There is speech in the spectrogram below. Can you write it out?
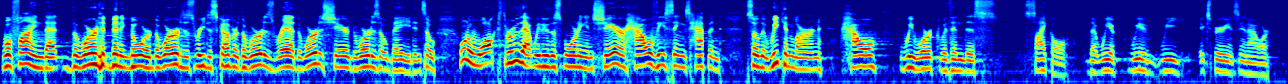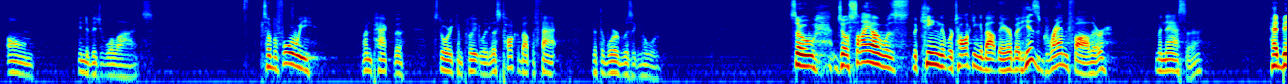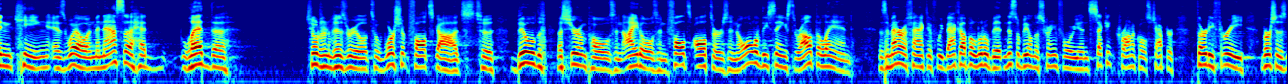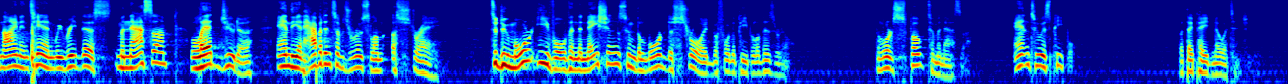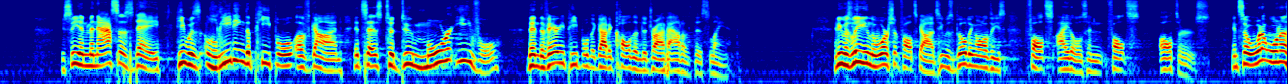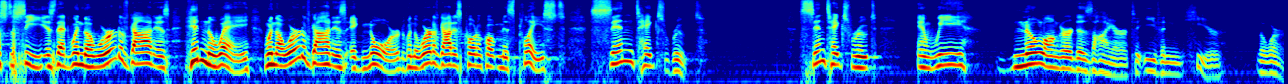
we'll find that the word had been ignored, the word is rediscovered, the word is read, the word is shared, the word is obeyed. And so, I want to walk through that with you this morning and share how these things happened so that we can learn how we work within this cycle that we, we, we experience in our own individual lives. So before we unpack the story completely, let's talk about the fact that the word was ignored. So Josiah was the king that we're talking about there, but his grandfather, Manasseh, had been king as well. And Manasseh had led the children of Israel to worship false gods, to build Asherim poles and idols and false altars and all of these things throughout the land. As a matter of fact, if we back up a little bit, and this will be on the screen for you, in Second Chronicles chapter 33, verses 9 and 10, we read this Manasseh led Judah and the inhabitants of Jerusalem astray to do more evil than the nations whom the Lord destroyed before the people of Israel. The Lord spoke to Manasseh and to his people. But they paid no attention. You see, in Manasseh's day, he was leading the people of God, it says, to do more evil than the very people that God had called them to drive out of this land. And he was leading to worship false gods. He was building all of these false idols and false altars. And so, what I want us to see is that when the Word of God is hidden away, when the Word of God is ignored, when the Word of God is quote unquote misplaced, sin takes root. Sin takes root, and we no longer desire to even hear the word.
